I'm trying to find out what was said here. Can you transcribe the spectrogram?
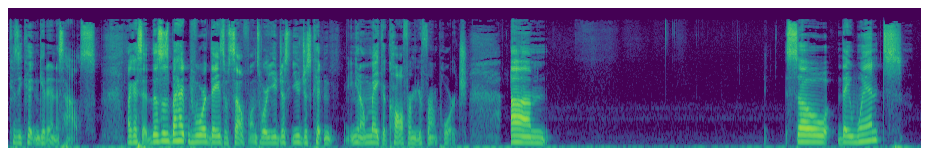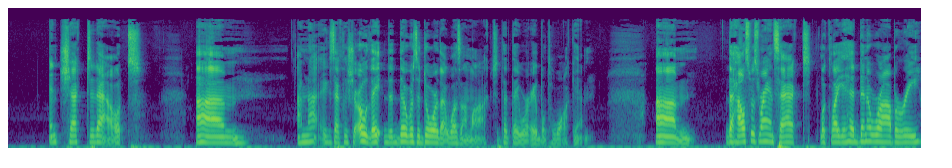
because he couldn't get in his house. Like I said, this is back before days of cell phones where you just you just couldn't, you know, make a call from your front porch. Um so they went and checked it out. Um I'm not exactly sure. Oh, they th- there was a door that was unlocked that they were able to walk in. Um, the house was ransacked. Looked like it had been a robbery.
